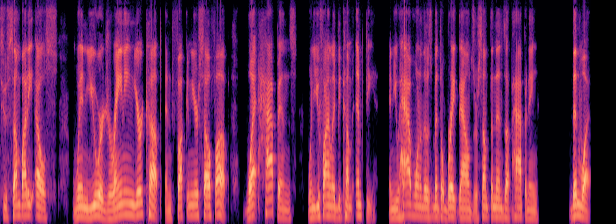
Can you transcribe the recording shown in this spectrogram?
to somebody else when you are draining your cup and fucking yourself up, what happens when you finally become empty and you have one of those mental breakdowns or something ends up happening? Then what?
